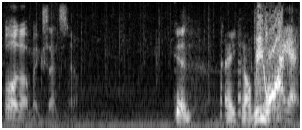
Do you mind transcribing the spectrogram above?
Well, it all makes sense now. Good. Now you can all be quiet.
